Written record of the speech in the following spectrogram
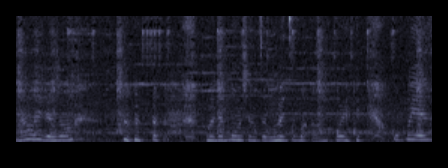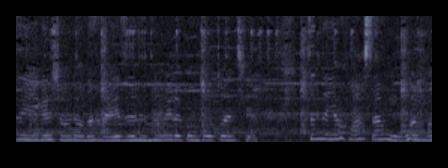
然后我就觉得说。我的梦想怎么会这么昂贵？我不也是一个小小的孩子，很努力的工作赚钱，真的要花三五万吗？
